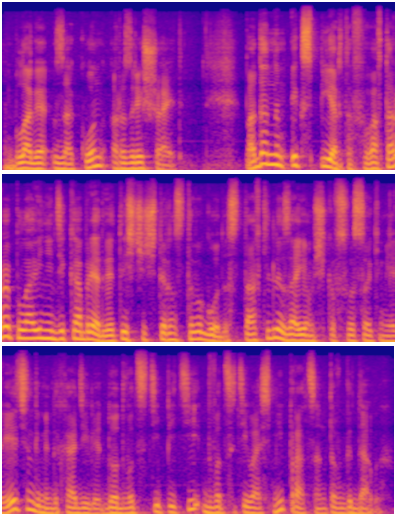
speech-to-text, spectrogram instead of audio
благо закон разрешает. По данным экспертов, во второй половине декабря 2014 года ставки для заемщиков с высокими рейтингами доходили до 25-28% годовых.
